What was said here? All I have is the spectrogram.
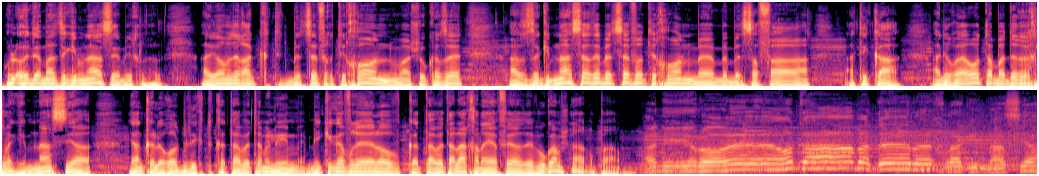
הוא לא יודע מה זה גימנסיה בכלל. היום זה רק בית ספר תיכון, משהו כזה, אז גימנסיה זה בית ספר תיכון בשפה עתיקה. אני רואה אותה בדרך לגימנסיה, ינקלה רוטבליק כתב את המילים, מיקי גבריאלוב כתב את הלחן היפה הזה, והוא גם שר פעם. אני רואה אותה בדרך לגימנסיה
